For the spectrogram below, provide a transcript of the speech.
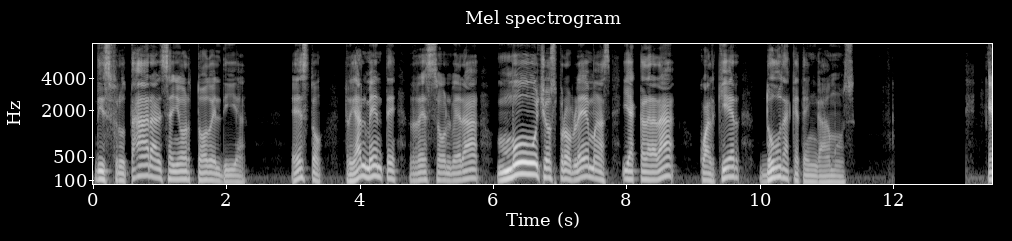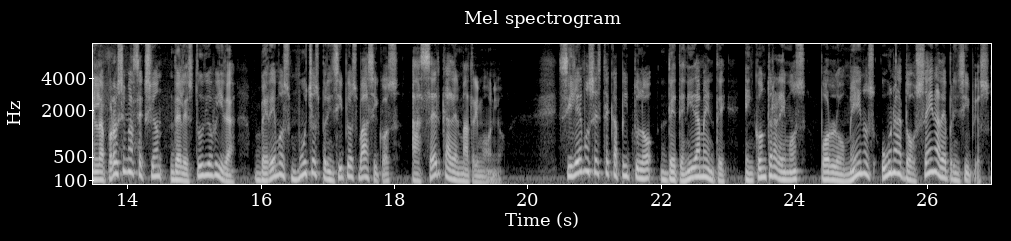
disfrutar al Señor todo el día. Esto realmente resolverá muchos problemas y aclarará cualquier duda que tengamos. En la próxima sección del estudio vida veremos muchos principios básicos acerca del matrimonio. Si leemos este capítulo detenidamente, encontraremos por lo menos una docena de principios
